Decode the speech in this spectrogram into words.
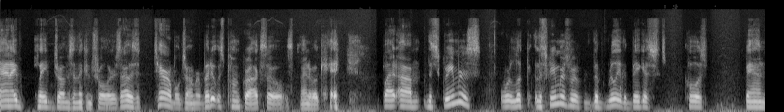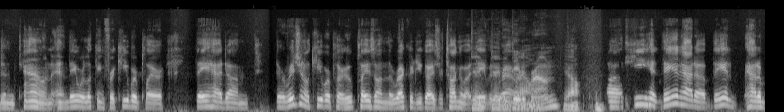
And I played drums in the controllers. I was a terrible drummer, but it was punk rock, so it was kind of okay. But um, the Screamers were look. The Screamers were the really the biggest, coolest band in town, and they were looking for a keyboard player. They had um, their original keyboard player who plays on the record you guys are talking about, Dave- David, Brown. David Brown? Yeah. Uh, he had they had had a they had had a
